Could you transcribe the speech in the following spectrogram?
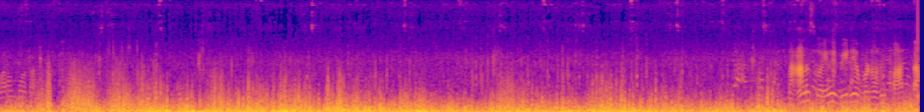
உரம் போடுறாங்க நானும் சுவைனு வீடியோ போடணும்னு பார்த்தா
